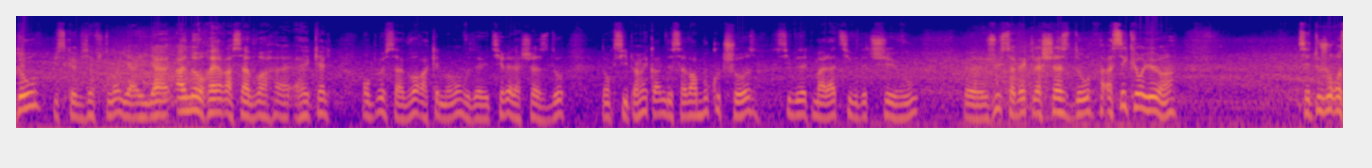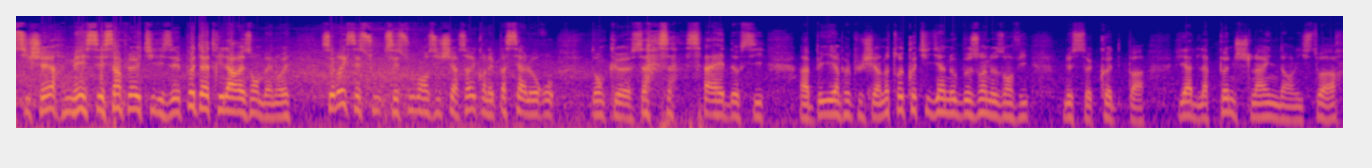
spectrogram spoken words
d'eau, puisque effectivement il y, a, un horaire à savoir à, quel on peut savoir à quel moment vous avez tiré la chasse d'eau. Donc s'il permet quand même de savoir beaucoup de choses. Si vous êtes malade, si vous êtes chez vous, euh, juste avec la chasse d'eau. Assez curieux, hein c'est toujours aussi cher, mais c'est simple à utiliser. Peut-être il a raison, Ben. Oui. C'est vrai que c'est, souvent aussi cher. C'est vrai qu'on est passé à l'euro, donc euh, ça, ça, aide aussi à payer un peu plus cher. Notre quotidien, nos besoins, nos envies ne se codent pas. Il y a de la punchline dans l'histoire.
